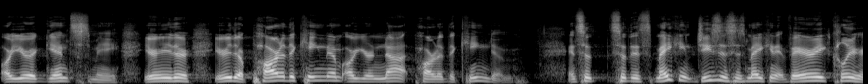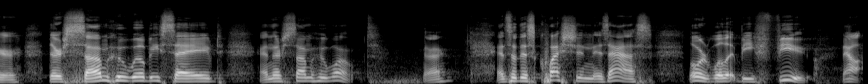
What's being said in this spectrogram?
or you're against me. You're either, you're either part of the kingdom or you're not part of the kingdom. And so, so this making Jesus is making it very clear there's some who will be saved and there's some who won't. All right? And so this question is asked, Lord, will it be few? Now,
